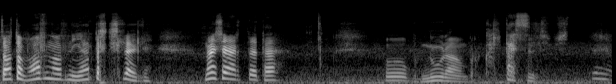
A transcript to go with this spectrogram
За одоо болно болно ядарчлаа хэлээ. Нааша хардаа та. Өө бүр нүүр аам бүр галтайсан л юм дээ.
